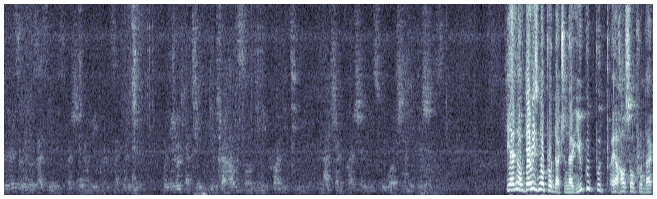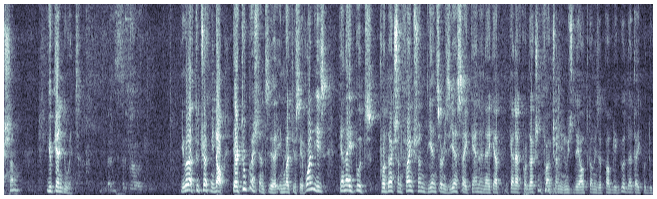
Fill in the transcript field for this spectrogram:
The reason I was asking this question earlier is that when you, when you look at intra-household inequality, the natural question is who washes the dishes? Yeah, no, there is no production. Now, you could put a household production, you can do it. You will have to trust me. Now, there are two questions uh, in what you say. One is, can I put production function? The answer is yes, I can, and I have, can have production function in which the outcome is a public good that I could do.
